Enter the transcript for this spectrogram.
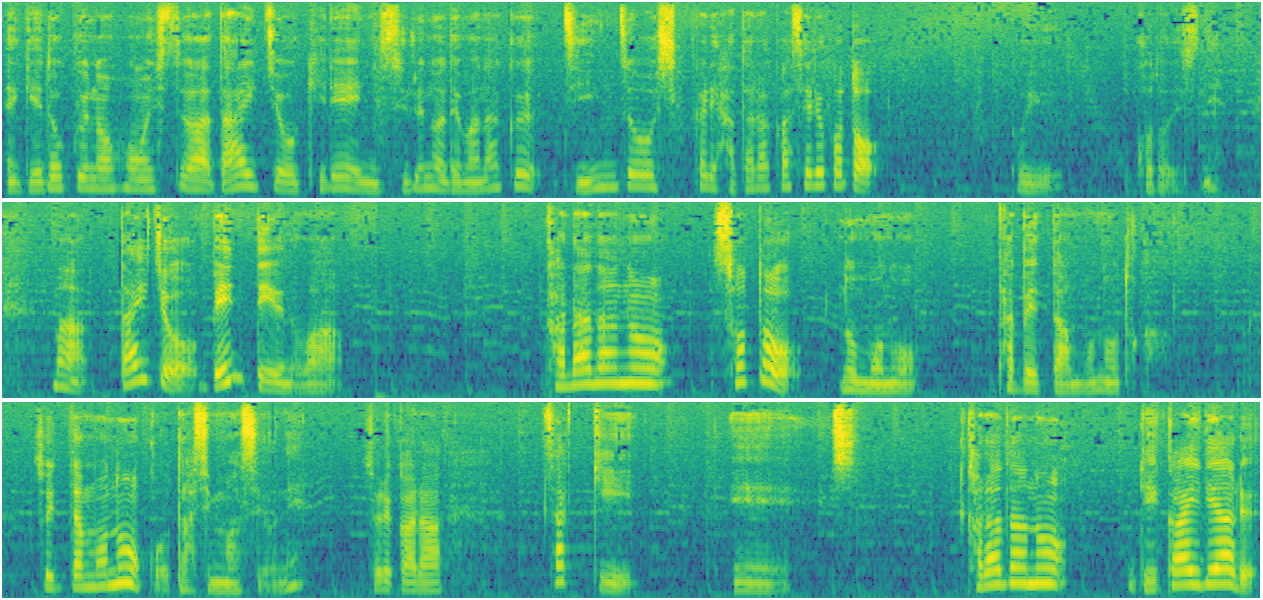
解毒の本質は大腸をきれいにするのではなく腎臓をしっかり働かせること。ということですね。まあ大腸便っていうのは体の外のもの食べたものとかそういったものをこう出しますよね。それからさっき、えー、体の下界である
